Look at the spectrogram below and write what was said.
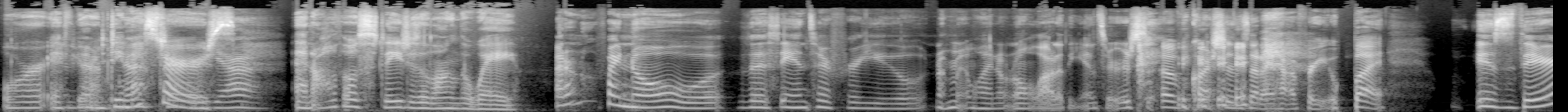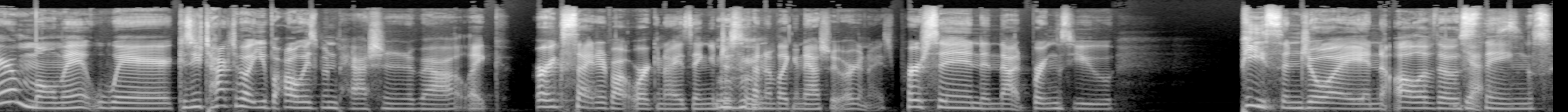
or if you're empty nesters Yeah. and all those stages along the way. I don't know if I know this answer for you. I well, I don't know a lot of the answers of questions that I have for you, but is there a moment where, because you talked about you've always been passionate about like, or excited about organizing and just Mhm. kind of like a naturally organized person, and that brings you peace and joy and all of those Yes. things.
